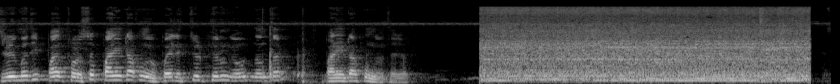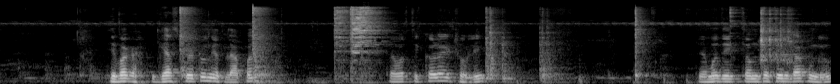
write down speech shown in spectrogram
तिळीमध्ये पा थोडंसं पाणी टाकून घेऊ. पहिले तीळ फिरून घेऊ नंतर पाणी टाकून घेऊ त्याच्यात. हे बघा गॅस पेटून घेतला आपण. त्यावरती कढई ठेवली. त्यामध्ये एक चमचा तेल टाकून घेऊ.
